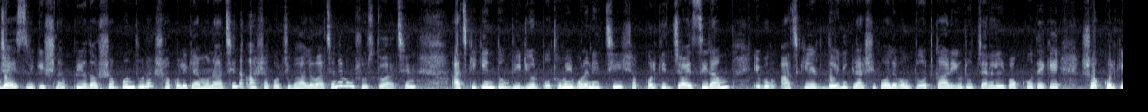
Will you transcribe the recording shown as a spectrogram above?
জয় শ্রীকৃষ্ণ। প্রিয় দর্শক বন্ধুরা, সকলে কেমন আছেন? আশা করছি ভালো আছেন এবং সুস্থ আছেন। আজকে কিন্তু ভিডিওর প্রথমেই বলে নিচ্ছি, সকলকে জয় শ্রীরাম এবং আজকের দৈনিক রাশিফল এবং টোটকার ইউটিউব চ্যানেলের পক্ষ থেকে সকলকে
